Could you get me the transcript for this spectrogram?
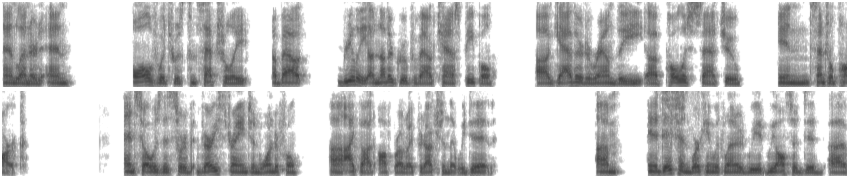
and Leonard, and all of which was conceptually about really another group of outcast people uh, gathered around the uh, Polish statue in Central Park. And so it was this sort of very strange and wonderful, uh, I thought, off Broadway production that we did. Um, in addition, working with Leonard, we we also did. Uh,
